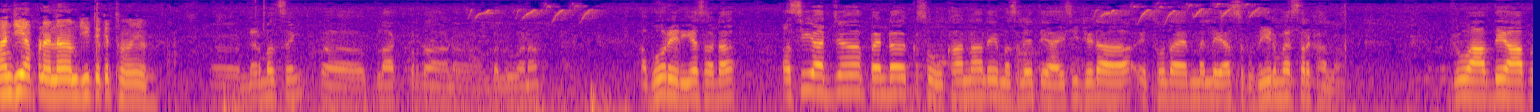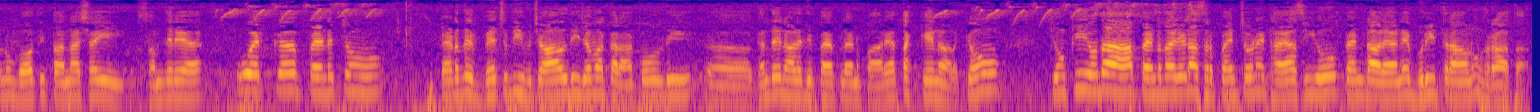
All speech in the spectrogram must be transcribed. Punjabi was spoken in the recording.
ਹਾਂਜੀ ਆਪਣਾ ਨਾਮ ਜੀ ਤੇ ਕਿੱਥੋਂ ਆਏ ਹੋ? ਅਹ ਨਿਰਮਲ ਸਿੰਘ ਅਹ ਬਲਾਕ ਪ੍ਰਧਾਨ ਬੱਲੂਆਣਾ। ਅਬੋਰ ਏਰੀਆ ਸਾਡਾ। ਅਸੀਂ ਅੱਜ ਪਿੰਡ ਕਸੋਖਾਨਾ ਦੇ ਮਸਲੇ ਤੇ ਆਏ ਸੀ ਜਿਹੜਾ ਇੱਥੋਂ ਦਾ ਐਮਐਲਏ ਆ ਸੁਖਵੀਰ ਮੈਸਰ ਖਾਨਾ। ਜੋ ਆਪਦੇ ਆਪ ਨੂੰ ਬਹੁਤ ਹੀ ਤਾਨਾਸ਼ਾਹੀ ਸਮਝ ਰਿਹਾ ਉਹ ਇੱਕ ਪਿੰਡ ਚੋਂ ਪਿੰਡ ਦੇ ਵਿੱਚ ਦੀ ਵਿਚਾਲ ਦੀ ਜਮਾ ਘਰਾਂ ਕੋਲ ਦੀ ਅਹ, ਗੰਦੇ ਨਾਲੇ ਦੀ ਪਾਈਪਲਾਈਨ ਪਾ ਰਿਹਾ ਧੱਕੇ ਨਾਲ। ਕਿਉਂ? ਕਿਉਂਕਿ ਉਹਦਾ ਪਿੰਡ ਦਾ ਜਿਹੜਾ ਸਰਪੰਚ ਉਹਨੇ ਠਾਇਆ ਸੀ, ਉਹ ਪਿੰਡ ਵਾਲਿਆਂ ਨੇ ਬੁਰੀ ਤਰ੍ਹਾਂ ਉਹਨੂੰ ਹਰਾਤਾ।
